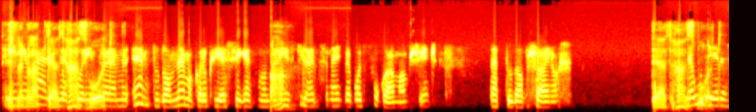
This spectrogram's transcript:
És legalább kelt ház volt? Nem tudom, nem akarok hülyeséget mondani, Aha. ez 91-ben volt, fogalmam sincs. Nem tudom, sajnos. Telt ház De volt? Úgy ére...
